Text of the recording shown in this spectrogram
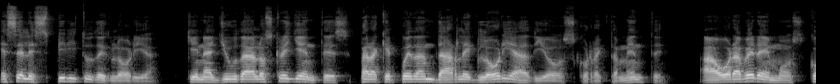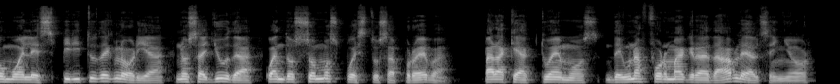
es el Espíritu de Gloria, quien ayuda a los creyentes para que puedan darle gloria a Dios correctamente. Ahora veremos cómo el Espíritu de Gloria nos ayuda cuando somos puestos a prueba, para que actuemos de una forma agradable al Señor,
